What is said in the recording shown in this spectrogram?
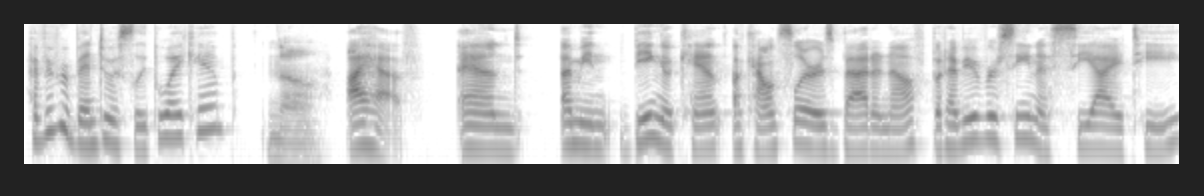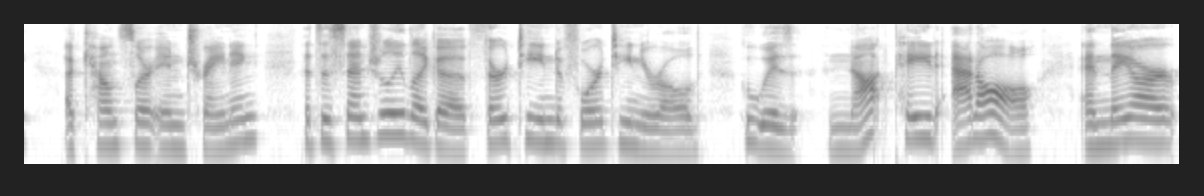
Have you ever been to a sleepaway camp? No. I have. And I mean, being a, can- a counselor is bad enough, but have you ever seen a CIT, a counselor in training? That's essentially like a 13 to 14 year old who is not paid at all, and they are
